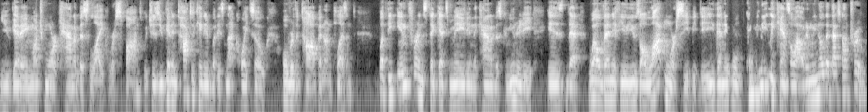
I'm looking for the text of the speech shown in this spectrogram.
you get a much more cannabis like response, which is you get intoxicated, but it's not quite so over the top and unpleasant. But the inference that gets made in the cannabis community is that, well, then if you use a lot more CBD, then it will completely cancel out. And we know that that's not true.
